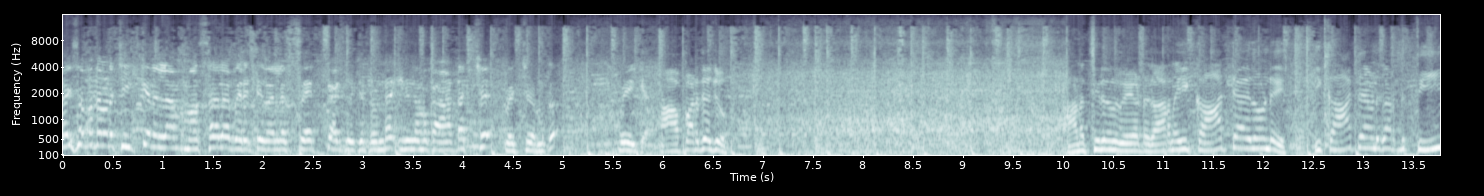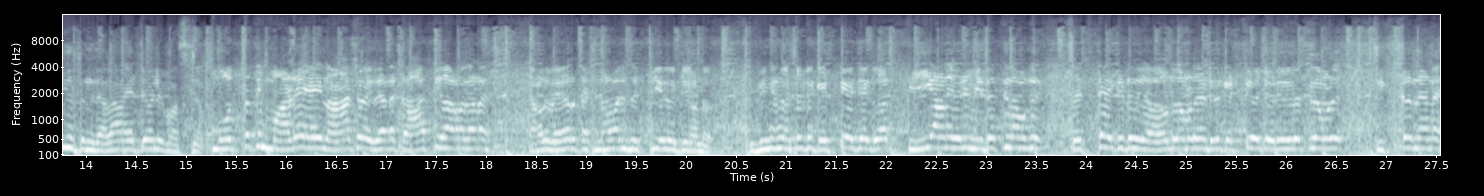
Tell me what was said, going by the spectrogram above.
ഗൈസ് അപ്പം നമ്മുടെ ചിക്കൻ എല്ലാം മസാല പുരട്ടി നല്ല സെറ്റ് ആക്കി വെച്ചിട്ടുണ്ട്. ഇനി നമുക്ക് അടച്ച് വെച്ച് നമുക്ക് വേവിക്കാം. ആ പറഞ്ഞു അടച്ചിരുന്ന് വേട്ടെ. കാരണം ഈ കാറ്റായതുകൊണ്ട് ഈ കാറ്റായതുകൊണ്ട് കറക്റ്റ് തീ കിട്ടുന്നില്ല. അതാണ് ഏറ്റവും വലിയ പ്രശ്നം. മൊത്തത്തിൽ മഴയായി നാശമായി. ഇതേടെ കാറ്റ് കാരണം ഇതേടെ ഞങ്ങൾ വേറെ ടെക്നോളജി സെറ്റ് ചെയ്ത് വെച്ചിട്ടുണ്ട് ഇതിങ്ങനെ വെച്ചിട്ട് കെട്ടി വെച്ചേക്കുക തീയാണ് ഒരു വിധത്തിൽ നമുക്ക് സെറ്റായി കിട്ടുന്നില്ല. അതുകൊണ്ട് നമ്മൾ ഇത് കെട്ടി വെച്ച് ഒരു വിധത്തിൽ നമ്മൾ ചിക്കൻ വേണ്ടേ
